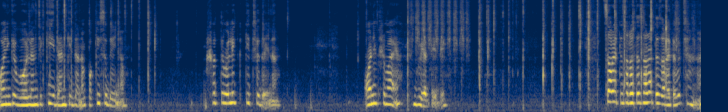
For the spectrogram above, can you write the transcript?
অনেকে বললেন যে, কী দেন কী দেন, আপা, কিছু দেই না। সত্যি বলি কিচ্ছু দেয় না। অনেক সময় দিয়ে দিই। চড়াইতে চড়াইতে চড়াইতে চড়াইতে, বুঝছেন না?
